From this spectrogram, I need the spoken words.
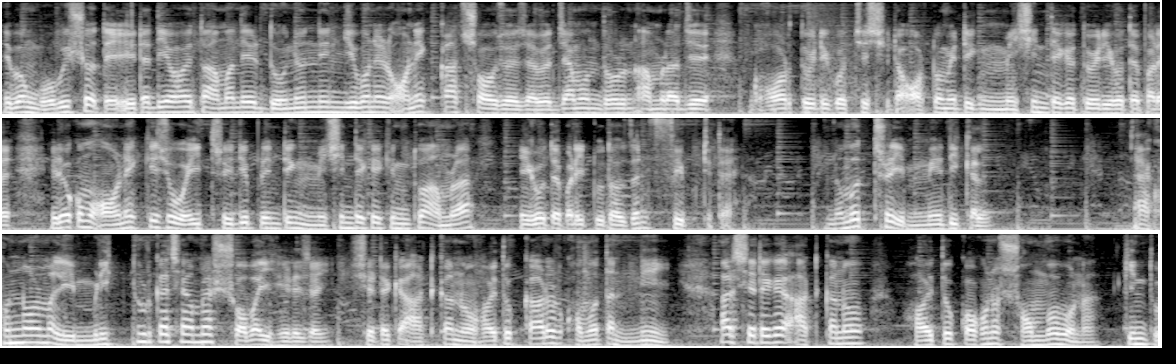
এবং ভবিষ্যতে এটা দিয়ে হয়তো আমাদের দৈনন্দিন জীবনের অনেক কাজ সহজ হয়ে যাবে। যেমন ধরুন আমরা যে ঘর তৈরি করছি, সেটা অটোমেটিক মেশিন থেকে তৈরি হতে পারে। এরকম অনেক কিছু এই থ্রি প্রিন্টিং মেশিন থেকে কিন্তু আমরা এগোতে পারি টু থাউজেন্ড ফিফটিতে নম্বর থ্রি মেডিকেল এখন নর্মালি মৃত্যুর কাছে আমরা সবাই হেরে যাই, সেটাকে আটকানো হয়তো কারোর ক্ষমতা নেই, আর সেটাকে আটকানো হয়তো কখনো সম্ভবও না। কিন্তু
